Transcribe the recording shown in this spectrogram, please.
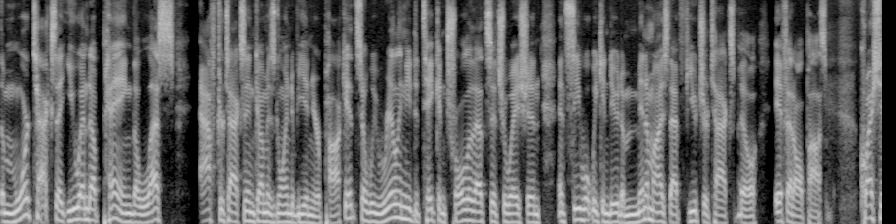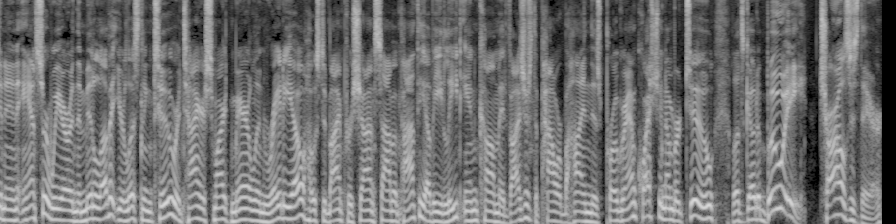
the more tax that you end up paying, the less after tax income is going to be in your pocket. So we really need to take control of that situation and see what we can do to minimize that future tax bill, if at all possible. Question and answer. We are in the middle of it. You're listening to Retire Smart Maryland Radio, hosted by Prashant Sabapathy of Elite Income Advisors, the power behind this program. Question number two. Let's go to Bowie. Charles is there.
